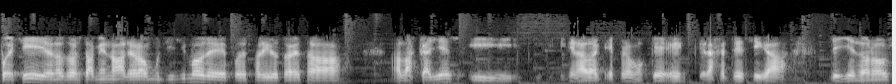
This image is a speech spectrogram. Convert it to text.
Pues sí, nosotros también nos alegramos muchísimo de poder salir otra vez a, a las calles y, que nada, que esperamos que, la gente siga leyéndonos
